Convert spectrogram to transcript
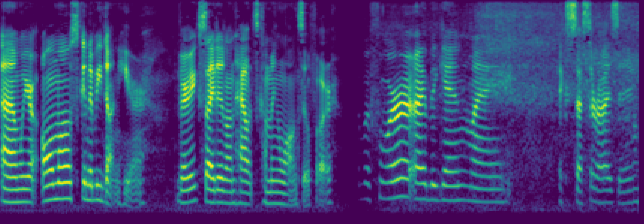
And we are almost going to be done here. Very excited on how it's coming along so far. Before I begin my accessorizing,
